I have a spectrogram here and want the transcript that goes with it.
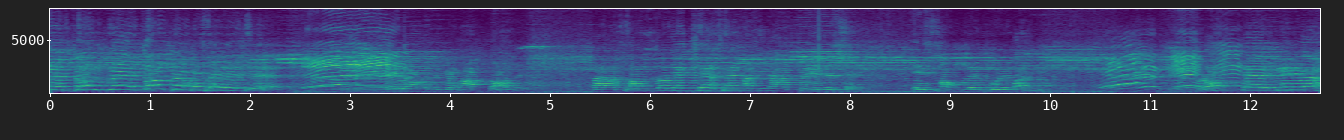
ধরনের যন্ত্রে যন্ত্র বসে রয়েছে। এগুলো আমাদেরকে ভাবতে হবে। তারা স্বপ্ন দেখছে এই স্বপ্নের রক্তের বিনিময়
